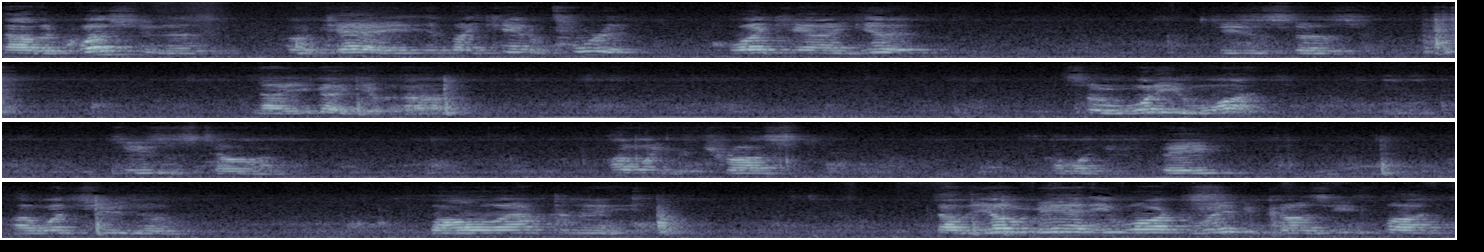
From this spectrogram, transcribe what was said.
Now the question is, okay, if I can't afford it, why can't I get it? Jesus says, no, you got to give it up. So what do you want? Jesus telling him, I want your trust. I want your faith. I want you to follow after me. Now the young man, he walked away because he thought,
